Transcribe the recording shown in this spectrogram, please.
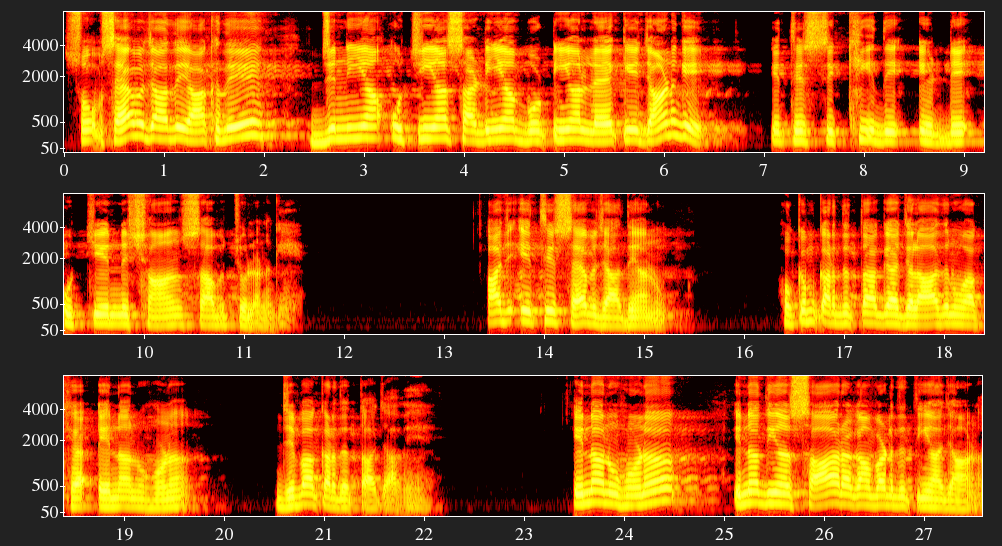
ਸੋ ਸਹਿਬਜ਼ਾਦੇ ਆਖਦੇ, ਜਿੰਨੀਆਂ ਉੱਚੀਆਂ ਸਾਡੀਆਂ ਬੋਟੀਆਂ ਲੈ ਕੇ ਜਾਣਗੇ ਇੱਥੇ ਸਿੱਖੀ ਦੇ ਏਡੇ ਉੱਚੇ ਨਿਸ਼ਾਨ ਸਭ ਝੁਲਣਗੇ। ਅੱਜ ਇੱਥੇ ਸਹਿਬਜ਼ਾਦਿਆਂ ਨੂੰ ਹੁਕਮ ਕਰ ਦਿੱਤਾ ਗਿਆ, ਜਲਾਦ ਨੂੰ ਆਖਿਆ, ਇਹਨਾਂ ਨੂੰ ਹੁਣ ਜ਼ਿਬਾ ਕਰ ਦਿੱਤਾ ਜਾਵੇ। ਇਹਨਾਂ ਨੂੰ ਹੁਣ ਇਹਨਾਂ ਦੀਆਂ ਸਾਰ ਅਗਾਂ ਵੱਢ ਦਿੱਤੀਆਂ ਜਾਣ।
